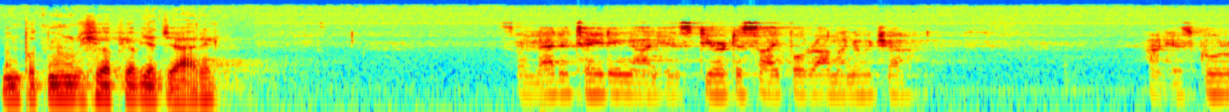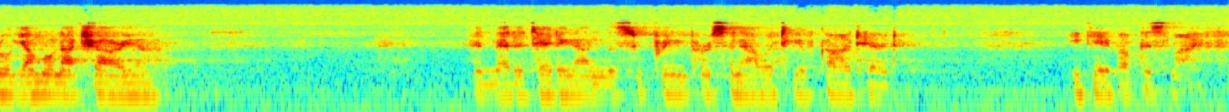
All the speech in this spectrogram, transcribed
non, pot- non riusciva più a viaggiare. Meditating on his dear disciple Ramanuja, on his guru Yamunacharya, and meditating on the Supreme Personality of Godhead, he gave up his life.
